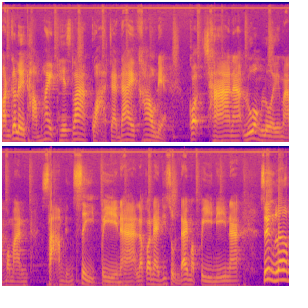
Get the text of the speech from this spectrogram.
มันก็เลยทำให้เทสลากว่าจะได้เข้าเนี่ยก็ช้านะล่วงเลยมาประมาณ 3-4 ปีนะฮะแล้วก็ในที่สุดได้มาปีนี้นะ ซึ่งเริ่ม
